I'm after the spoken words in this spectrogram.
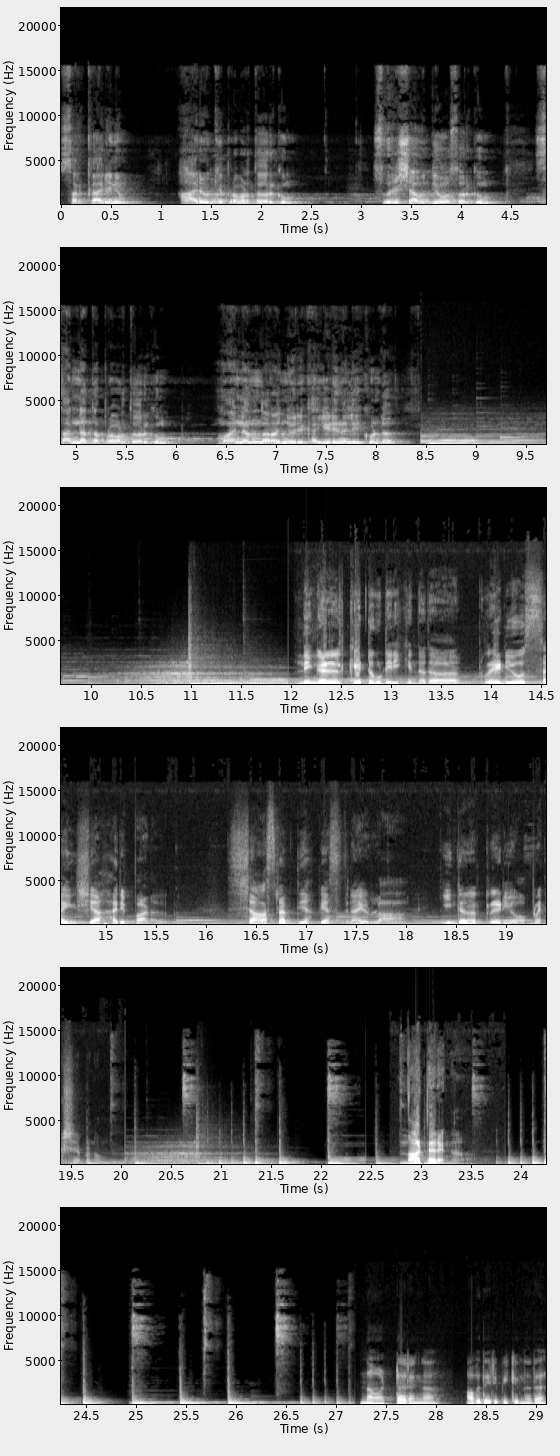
സർക്കാരിനും ആരോഗ്യ പ്രവർത്തകർക്കും സുരക്ഷാ ഉദ്യോഗസ്ഥർക്കും സന്നദ്ധ പ്രവർത്തകർക്കും മനം നിറഞ്ഞൊരു കൈയടി നൽകിക്കൊണ്ട് നിങ്ങൾ കേട്ടുകൊണ്ടിരിക്കുന്നത് റേഡിയോ സൈൻഷ്യ ഹരിപ്പാട് ശാസ്ത്ര വിദ്യാഭ്യാസത്തിനായുള്ള ഇന്റർനെറ്റ് റേഡിയോ പ്രക്ഷേപണം. നാട്ടരങ്ങ്. നാട്ടരങ്ങ അവതരിപ്പിക്കുന്നത്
